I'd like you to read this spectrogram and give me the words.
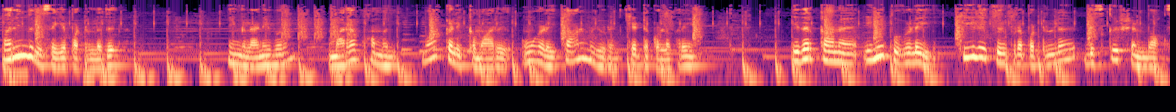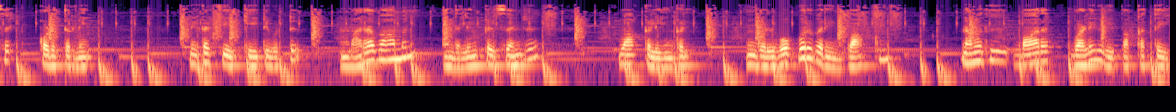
பரிந்துரை செய்யப்பட்டுள்ளது. நீங்கள் அனைவரும் மறவாமல் வாக்களிக்குமாறு உங்களை தாழ்மையுடன் கேட்டுக்கொள்கிறேன். இதற்கான இணைப்புகளை கீழே குறிப்பிடப்பட்டுள்ள டிஸ்கிரிப்ஷன் பாக்ஸில் கொடுத்துள்ளேன். நிகழ்ச்சியை கேட்டுவிட்டு மறவாமல் அந்த லிங்கில் சென்று வாக்களியுங்கள். உங்கள் ஒவ்வொருவரின் வாக்கும் நமது பாரத் வலையொலி பக்கத்தை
